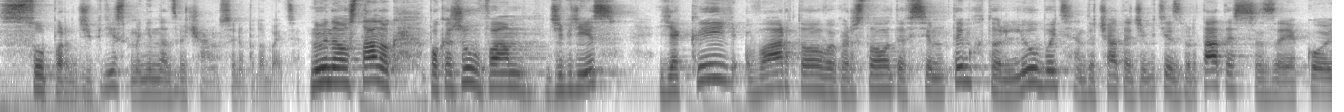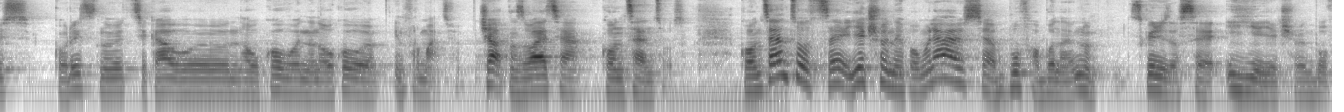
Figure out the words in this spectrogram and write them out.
супер GPTs, мені надзвичайно сильно подобається. Ну і наостанок покажу вам GPTs, який варто використовувати всім тим, хто любить до чата GPT звертатися за якоюсь корисною, цікавою, науковою, ненауковою інформацією. Чат називається консенсус. Консенсус це, якщо не помиляюся, був або не ну, скоріш за все, і є, якщо він був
